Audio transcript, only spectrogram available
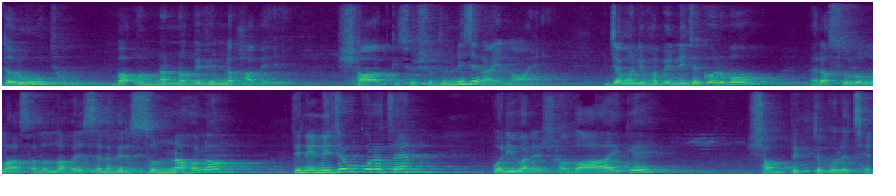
দরুদ বা অন্যান্য বিভিন্নভাবে সব কিছু শুধু নিজেরাই নয়, যেমনইভাবে নিজে করব রসুল্লাহ সাল্লাহ সাল্লামের সন্না হলো, তিনি নিজেও করেছেন পরিবারের সবাইকে সম্পৃক্ত করেছেন।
